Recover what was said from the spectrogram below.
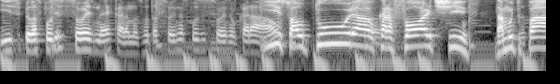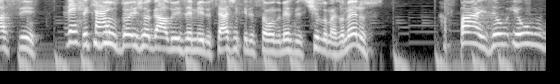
Isso, pelas posições, né, cara? Nas rotações, nas posições. O cara alto. Isso, a altura, o cara forte, dá muito passe. Versátil. Você que viu os dois jogar, Luiz Emílio, você acha que eles são do mesmo estilo, mais ou menos? Rapaz, eu, eu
